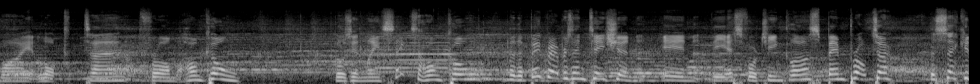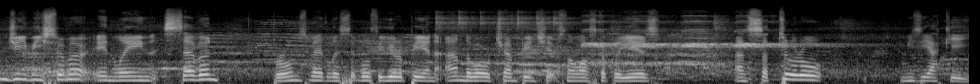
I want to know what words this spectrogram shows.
Wai Lok Tang from Hong Kong goes in lane six. Hong Kong with a big representation in the S14 class. Ben Procter, the second GB swimmer in lane seven. Bronze medalist at both the European and the World Championships in the last couple of years. And Satoru Mizuyaki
